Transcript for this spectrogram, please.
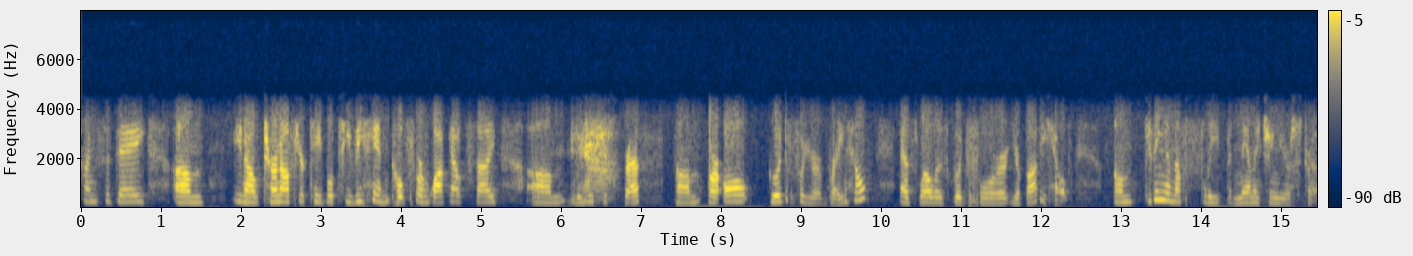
times a day. Um, you know, turn off your cable TV and go for a walk outside. Um, yeah. Reduce your stress. Um, are all good for your brain health as well as good for your body health. Um, getting enough sleep and managing your stress,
